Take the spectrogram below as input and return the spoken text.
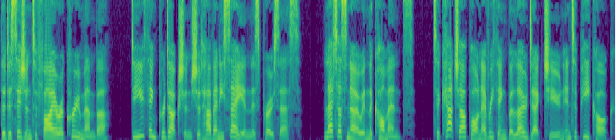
the decision to fire a crew member? Do you think production should have any say in this process? Let us know in the comments. To catch up on everything below deck tune into Peacock.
